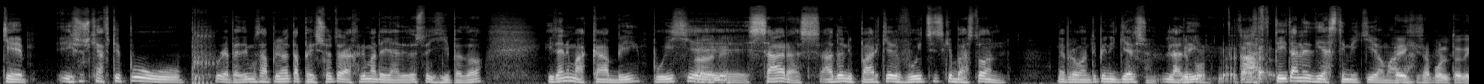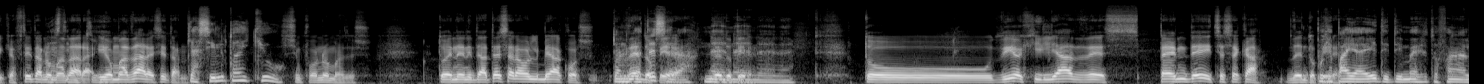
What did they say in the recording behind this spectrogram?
και ίσως και αυτή που πφ, ρε παιδί μου θα πληρώνω τα περισσότερα χρήματα για να τη δώσει στο γήπεδο. Ήταν η Μακάμπη που είχε Α, ναι. Σάρας, Άντωνι Πάρκερ, Βούιτσις και Μπαστόν. Με προπονητή Πίνι Γκέρσον. Δηλαδή Λοιπόν, θα- θα- αυτή ήταν διαστημική ομάδα. Έχεις απόλυτο δίκιο. Αυτή ήταν Διαστημική. ομαδάρα. Οι ομαδάρες ήταν. Και ασύλληπτο IQ. Συμφωνώ μαζί σου. Το 94 ο Ολυμπιακός. Το 94. Δεν το πήρα. Ναι, Δεν το ναι, πήρα. ναι, ναι. το 2005 η Τσεσεκά. Δεν το Που είχε πήρε. πάει αίτητη μέχρι το Final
